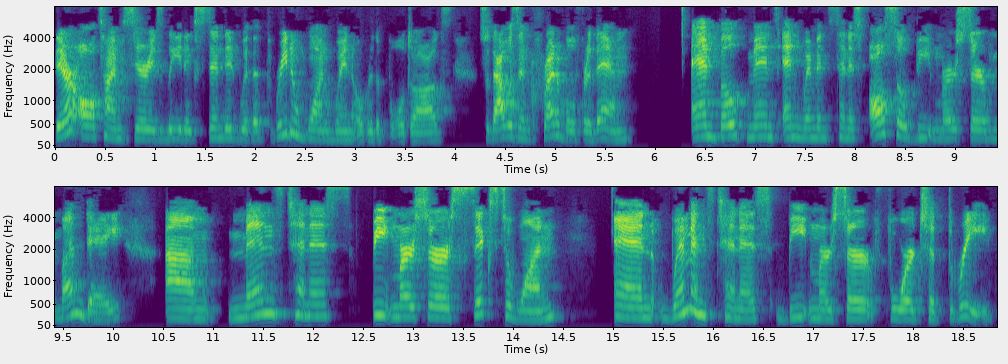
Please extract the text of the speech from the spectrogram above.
Their all-time series lead extended with a three to one win over the bulldogs. So that was incredible for them. And both men's and women's tennis also beat mercer monday um, men's tennis beat Mercer six to one, and women's tennis beat Mercer four to three.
